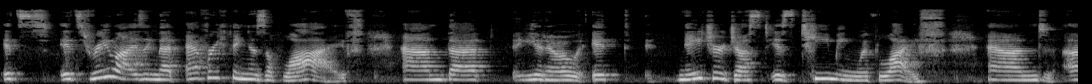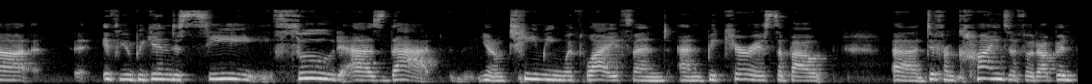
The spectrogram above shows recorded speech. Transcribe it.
it's, it's realizing that everything is alive and that, you know, it, nature just is teeming with life. And, uh, if you begin to see food as that, you know, teeming with life and, and be curious about uh, different kinds of food. I've been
